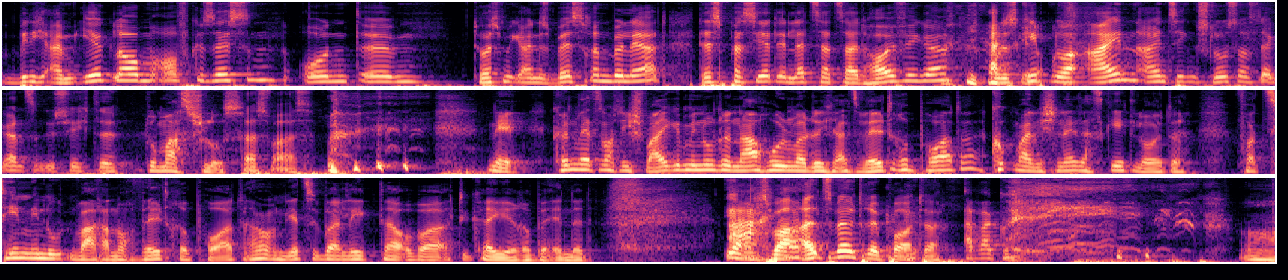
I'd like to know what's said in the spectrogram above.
bin ich einem Irrglauben aufgesessen und ähm, du hast mich eines Besseren belehrt. Das passiert in letzter Zeit häufiger. und es gibt nur einen einzigen Schluss aus der ganzen Geschichte. du machst Schluss. Das war's. Nee, können wir jetzt noch die Schweigeminute nachholen, weil du dich als Weltreporter? Guck mal, wie schnell das geht, Leute. Vor zehn Minuten war er noch Weltreporter und jetzt überlegt er, ob er die Karriere beendet. Ja, Ach und zwar Gott. als Weltreporter. Aber oh.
